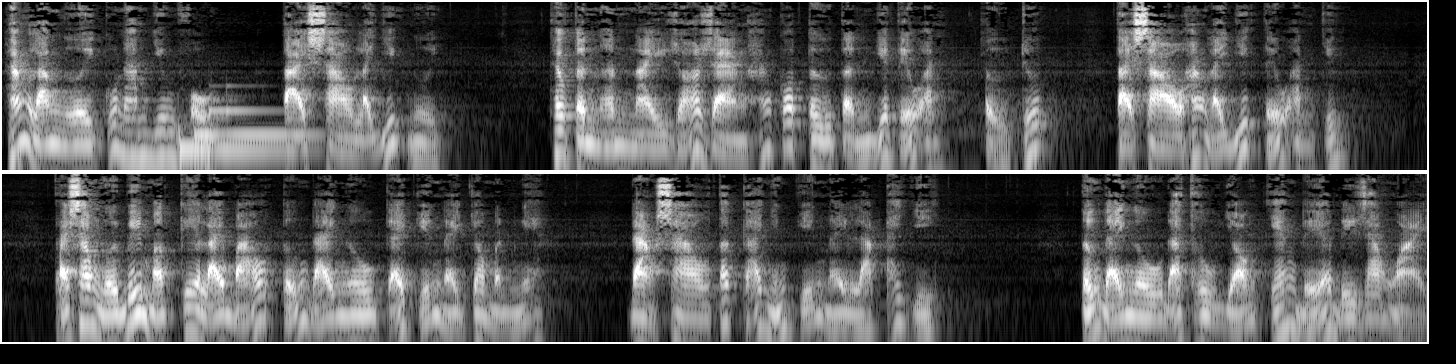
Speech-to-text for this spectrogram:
Hắn là người của Nam Dương Phủ, tại sao lại giết người? Theo tình hình này rõ ràng hắn có tư tình với Tiểu Anh từ trước. Tại sao hắn lại giết Tiểu Anh chứ? Tại sao người bí mật kia lại bảo tưởng đại ngưu kể chuyện này cho mình nghe? Đằng sau tất cả những chuyện này là cái gì? Tưởng đại ngưu đã thu dọn chén đĩa đi ra ngoài.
